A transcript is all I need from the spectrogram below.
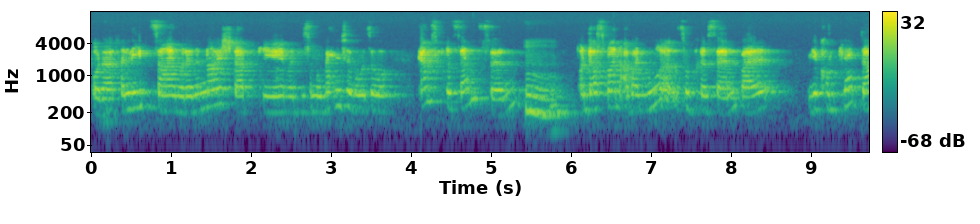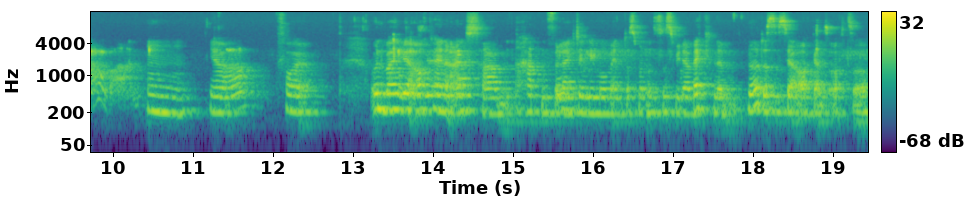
oder verliebt sein oder in eine neue Stadt gehen und diese Momente, wo so ganz präsent sind. Mhm. Und das waren aber nur so präsent, weil wir komplett da waren. Mhm. Ja, ja, voll. Und weil wir auch keine Angst haben, hatten vielleicht in dem Moment, dass man uns das wieder wegnimmt. Ne? Das ist ja auch ganz oft so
